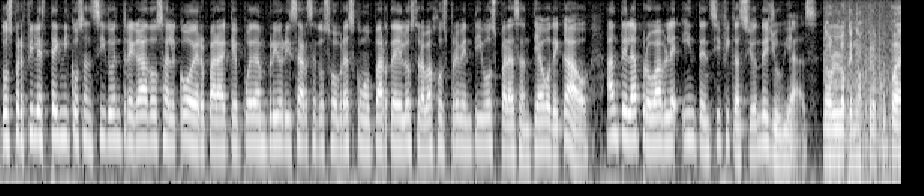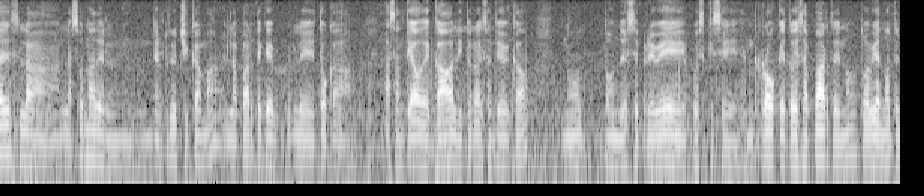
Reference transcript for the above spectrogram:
Dos perfiles técnicos han sido entregados al COER para que puedan priorizarse dos obras como parte de los trabajos preventivos para Santiago de Cao ante la probable intensificación de lluvias. No, lo que nos preocupa es la, la zona del, del, río Chicama, la parte que le toca a Santiago de Cao, al litoral de Santiago de Cao, ¿no? donde se prevé pues que se enroque toda esa parte, ¿no? Todavía no ten,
